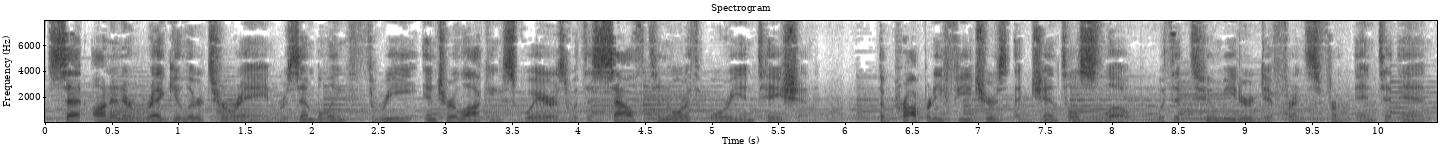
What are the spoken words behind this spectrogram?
Set on an irregular terrain resembling three interlocking squares with a south to north orientation, the property features a gentle slope with a 2 meter difference from end to end.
